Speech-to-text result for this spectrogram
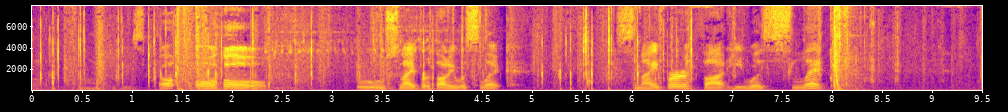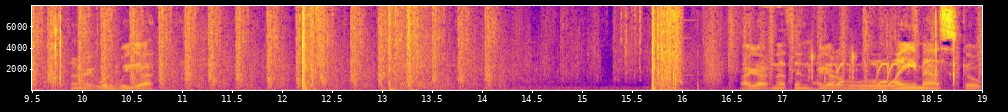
no, no. Oh, oh, oh. Ooh, sniper thought he was slick. Sniper thought he was slick. Alright, what have we got? I got nothing. I got a lame ass scope.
